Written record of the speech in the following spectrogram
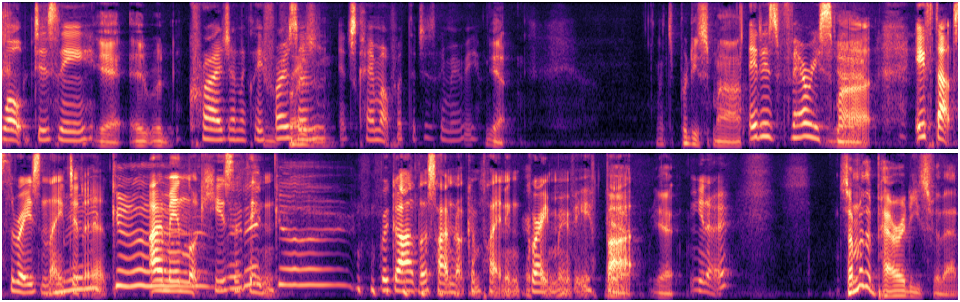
Walt Disney Yeah, it would. cryogenically frozen, Frozen. it just came up with the Disney movie. Yeah, that's pretty smart. It is very smart. If that's the reason they did it. I mean, look, here's the thing. Regardless, I'm not complaining. Great movie, but yeah, yeah, you know, some of the parodies for that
